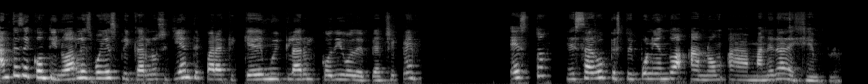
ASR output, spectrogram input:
antes de continuar les voy a explicar lo siguiente para que quede muy claro el código de PHP. Esto es algo que estoy poniendo a, manera de ejemplo.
